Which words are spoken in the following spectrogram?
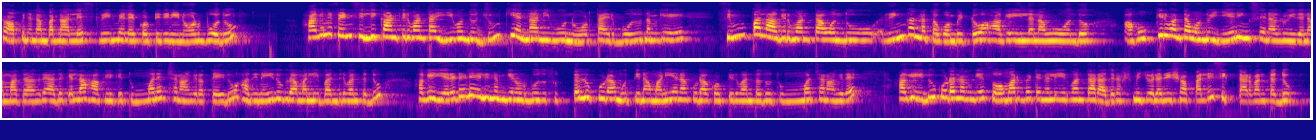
ಶಾಪಿನ ನಂಬರ್ನ ಅಲ್ಲೇ ಸ್ಕ್ರೀನ್ ಮೇಲೆ ಕೊಟ್ಟಿದ್ದೀನಿ ನೋಡಬಹುದು ಹಾಗೆಯೇ ಫ್ರೆಂಡ್ಸ್ ಇಲ್ಲಿ ಕಾಣ್ತಿರುವಂತಹ ಈ ಒಂದು ಜುಮ್ಕಿಯನ್ನ ನೀವು ನೋಡ್ತಾ ಇರ್ಬೋದು. ನಮಗೆ ಸಿಂಪಲ್ ಆಗಿರುವಂತಹ ಒಂದು ರಿಂಗ್ ಅನ್ನ ತಗೊಂಡ್ಬಿಟ್ಟು, ಹಾಗೆ ಇಲ್ಲ ನಾವು ಒಂದು ಆ ಹುಕ್ಕಿರುವಂತ ಒಂದು ಇಯರಿಂಗ್ಸ್ ಏನಾದರೂ ಇದೆ ನಮ್ಮ ಹತ್ರ ಅಂದ್ರೆ ಅದಕ್ಕೆಲ್ಲ ಹಾಕ್ಲಿಕ್ಕೆ ತುಂಬಾನೇ ಚೆನ್ನಾಗಿರುತ್ತೆ. ಇದು ಹದಿನೈದು ಗ್ರಾಮ್ ಅಲ್ಲಿ ಬಂದಿರುವಂತದ್ದು. ಹಾಗೆ ಎರಡೆಳೆಯಲ್ಲಿ ನಮಗೆ ನೋಡಬಹುದು ಸುತ್ತಲೂ ಕೂಡ ಮುತ್ತಿನ ಮಣಿಯನ್ನ ಕೂಡ ಕೊಟ್ಟಿರುವಂತದ್ದು ತುಂಬಾ ಚೆನ್ನಾಗಿದೆ. ಹಾಗೆ ಇದು ಕೂಡ ನಮಗೆ ಸೋಮಾರ್ಪೇಟೆನಲ್ಲಿ ಇರುವಂತಹ ರಾಜಲಕ್ಷ್ಮಿ ಜ್ಯುವೆಲರಿ ಶಾಪ್ ಅಲ್ಲಿ ಸಿಗ್ತಾ ಇರುವಂತದ್ದು.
